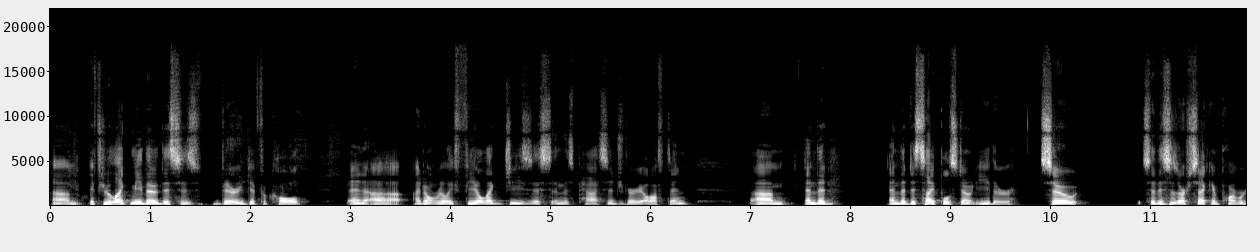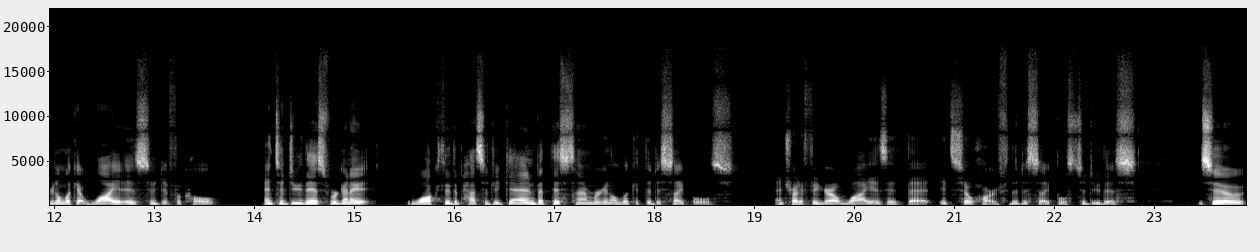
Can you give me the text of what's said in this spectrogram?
Um, if you're like me, though, this is very difficult, and uh, I don't really feel like Jesus in this passage very often, um, and the and the disciples don't either. So, so this is our second point. We're going to look at why it is so difficult, and to do this, we're going to walk through the passage again, but this time we're going to look at the disciples and try to figure out why is it that it's so hard for the disciples to do this. So,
